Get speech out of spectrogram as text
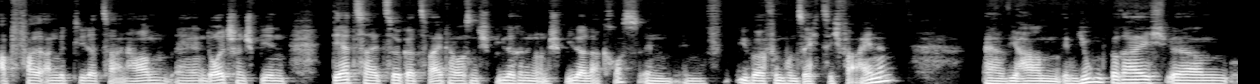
Abfall an Mitgliederzahlen haben. Äh, in Deutschland spielen derzeit circa 2000 Spielerinnen und Spieler Lacrosse in, in über 65 Vereinen. Äh, wir haben im Jugendbereich ähm,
